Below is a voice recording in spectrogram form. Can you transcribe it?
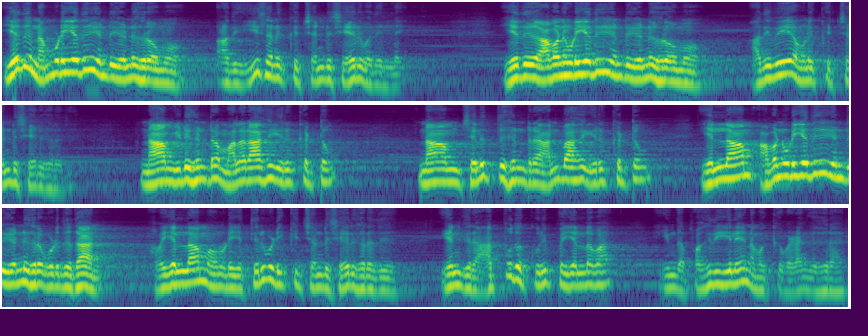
எது நம்முடையது என்று எண்ணுகிறோமோ அது ஈசனுக்கு சென்று சேருவதில்லை. எது அவனுடையது என்று எண்ணுகிறோமோ அதுவே அவனுக்கு சென்று சேருகிறது. நாம் இடுகின்ற மலராக இருக்கட்டும் நாம் செலுத்துகின்ற அன்பாக இருக்கட்டும் எல்லாம் அவனுடையது என்று எண்ணுகிற பொழுதுதான் அவையெல்லாம் அவனுடைய திருவடிக்கு சென்று சேர்கிறது என்கிற அற்புத குறிப்பை அல்லவா இந்த பகுதியிலே நமக்கு வழங்குகிறார்.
